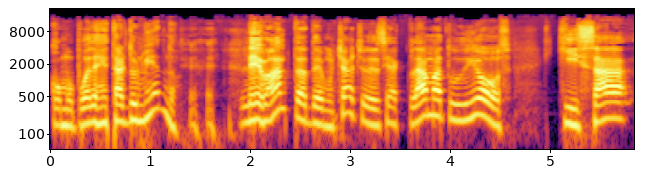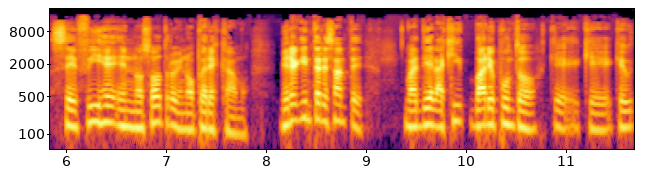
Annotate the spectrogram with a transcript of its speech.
¿cómo puedes estar durmiendo? Levántate, muchacho. Decía, clama a tu Dios, quizá se fije en nosotros y no perezcamos. Mira qué interesante. Matiel, aquí varios puntos que, que- que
